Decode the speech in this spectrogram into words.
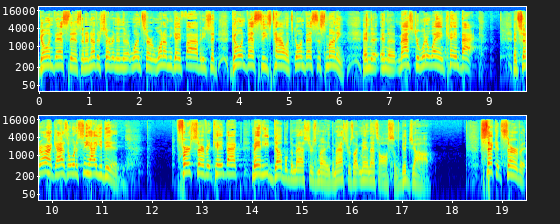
Go invest this. And another servant and the one servant, one of them he gave five, and he said, Go invest these talents, go invest this money. And the, and the master went away and came back and said, All right, guys, I want to see how you did. First servant came back, man, he doubled the master's money. The master was like, Man, that's awesome. Good job. Second servant,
